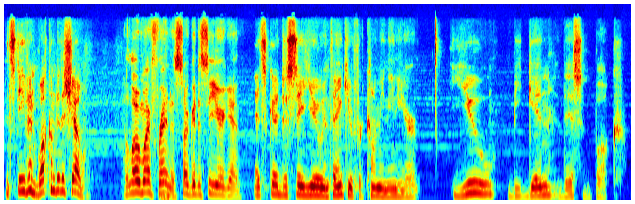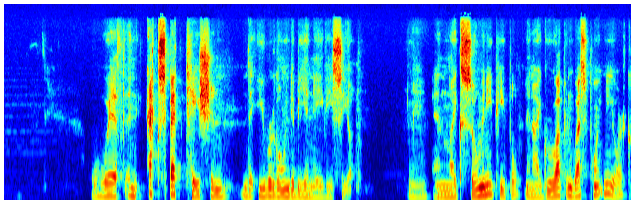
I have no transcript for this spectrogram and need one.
And Stephen, welcome to the show. Hello, my friend. It's so good to see you again. It's good to see you, and thank you for coming in here. You begin this book with an expectation that you were going to be a Navy SEAL. Mm-hmm. And like so many people, and I grew up in West Point, New York,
